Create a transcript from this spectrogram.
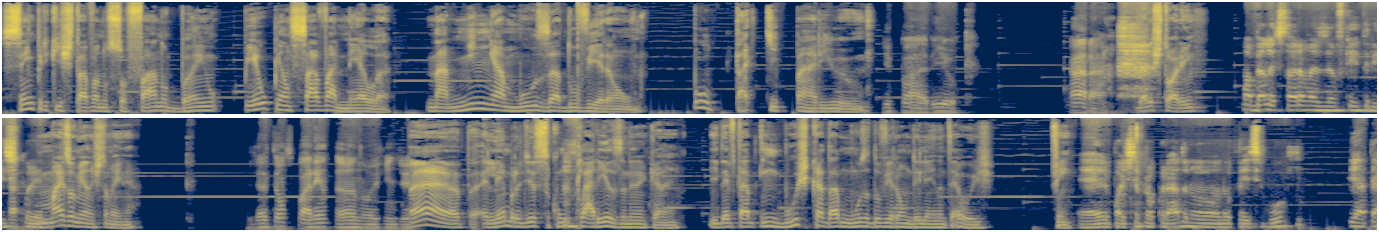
sempre que estava no sofá, no banho, eu pensava nela, na minha musa do verão. Puta que pariu. Que pariu. Cara, Bela história, hein? Uma bela história, mas eu fiquei triste por ele. Mais ou menos também, né? Deve ter uns 40 anos hoje em dia. É, lembra disso com clareza, né, cara? E deve estar em busca da musa do verão dele ainda até hoje. Enfim. É, ele pode ter procurado no, no Facebook e até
